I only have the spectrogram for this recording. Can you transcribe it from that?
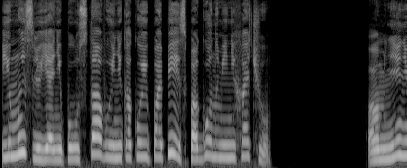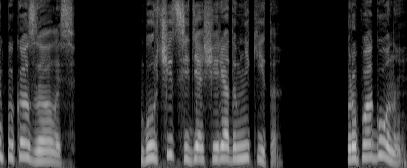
И мыслю я не по уставу и никакой эпопеи с погонами не хочу. «А мне не показалось», бурчит сидящий рядом Никита. Про погоны.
